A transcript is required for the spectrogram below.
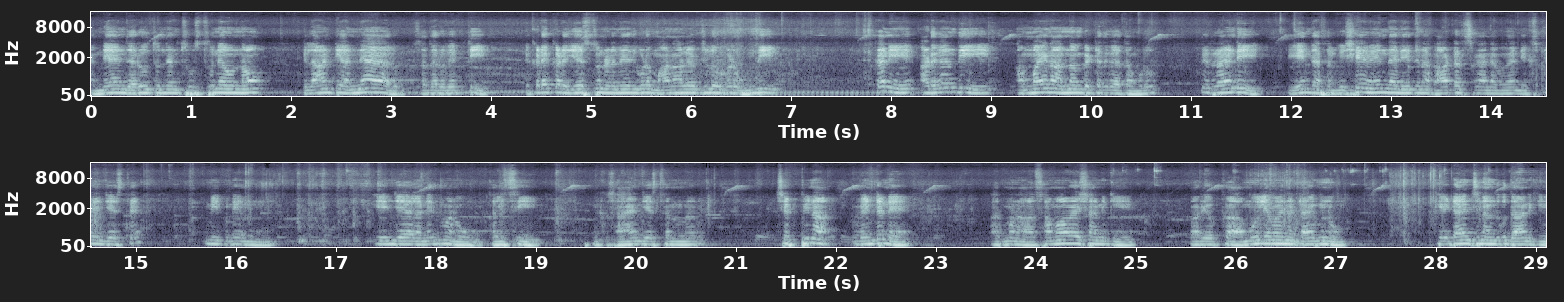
అన్యాయం జరుగుతుందని చూస్తూనే ఉన్నాం. ఇలాంటి అన్యాయాలు సదరు వ్యక్తి ఎక్కడెక్కడ చేస్తున్నాడు అనేది కూడా మా నాలెడ్జ్లో కూడా ఉంది. కానీ అడగంది అమ్మాయిన అన్నం పెట్టదు కదా తమ్ముడు? మీరు రండి. ఏంది అసలు విషయం ఏంది అనేది నాకు ఆర్డర్స్ కానీ కానీ ఎక్స్ప్లెయిన్ చేస్తే మీకు నేను ఏం చేయాలనేది మనం కలిసి మీకు సహాయం చేస్తానన్నారు. చెప్పిన వెంటనే అది మన సమావేశానికి వారి యొక్క అమూల్యమైన టైంను కేటాయించినందుకు దానికి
